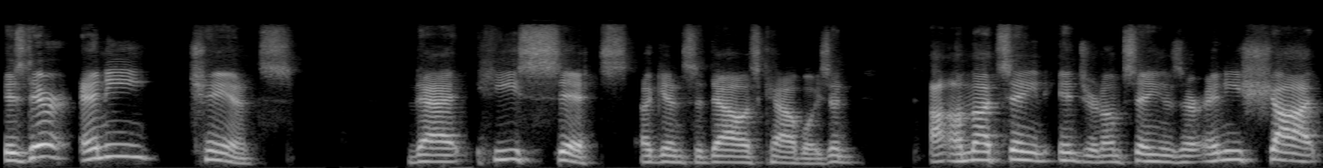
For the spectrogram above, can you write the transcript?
Is there any chance that he sits against the Dallas Cowboys? And I'm not saying injured. I'm saying, is there any shot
